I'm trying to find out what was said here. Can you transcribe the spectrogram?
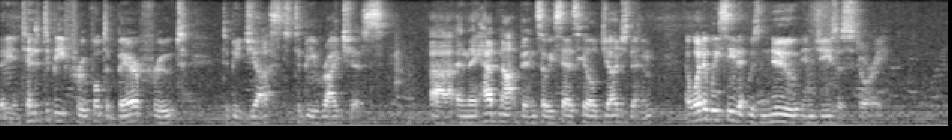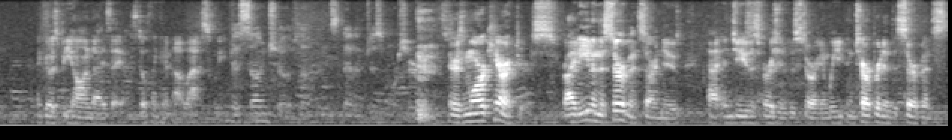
that he intended to be fruitful, to bear fruit, to be just, to be righteous. Uh, and they had not been, so he says he'll judge them. And what did we see that was new in Jesus' story? It goes beyond Isaiah. Still thinking about last week. The son shows up instead of. There's more characters, right? Even the servants are new uh, in Jesus' version of the story, and we interpreted the servants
